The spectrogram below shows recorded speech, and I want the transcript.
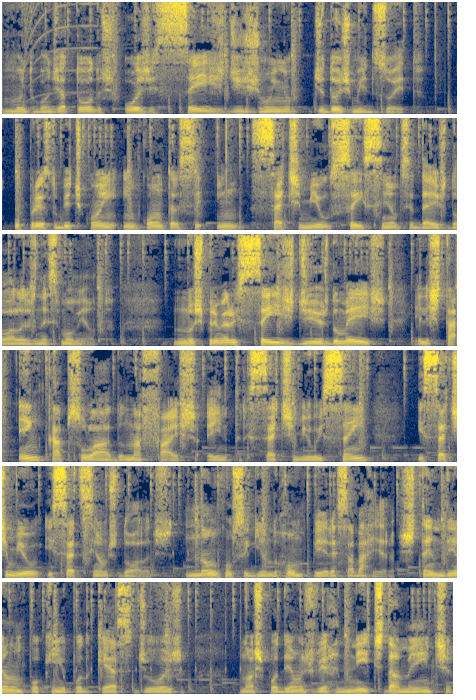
Muito bom dia a todos. Hoje, 6 de junho de 2018. O preço do Bitcoin encontra-se em 7.610 dólares nesse momento. Nos primeiros seis dias do mês, ele está encapsulado na faixa entre 7.100 e 7.700 dólares, não conseguindo romper essa barreira. Estendendo um pouquinho o podcast de hoje, nós podemos ver nitidamente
